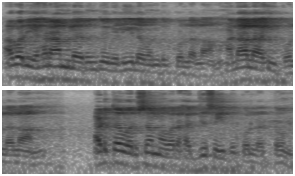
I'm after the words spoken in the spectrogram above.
அவர் எஹராமில் இருந்து வெளியில் வந்து கொள்ளலாம் ஹலாலாகி கொள்ளலாம். அடுத்த வருஷம் அவர் ஹஜ்ஜு செய்து கொள்ளட்டும்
